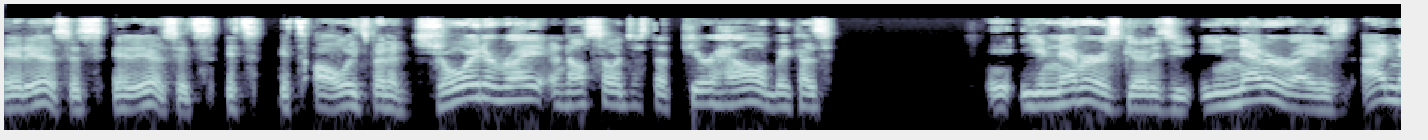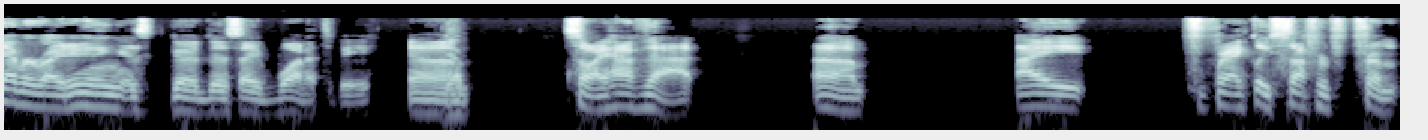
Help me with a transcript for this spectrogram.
It is. It's, it is. It's, it's, it's always been a joy to write and also just a pure hell because you're never as good as you, you never write as, I never write anything as good as I want it to be. Um, yep. so I have that. Um, I frankly suffered from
